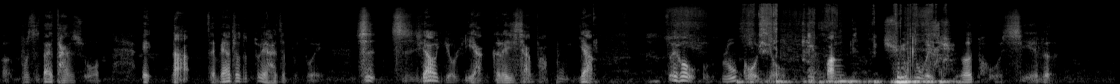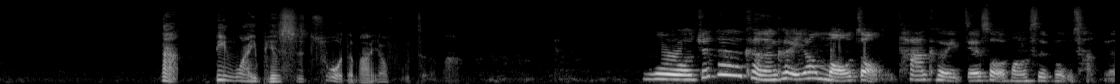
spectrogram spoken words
呃不是在谈说，哎，那怎么样叫做对还是不对？是只要有两个人想法不一样，最后如果有一方觉得委屈而妥协了，另外一边是错的吗？要负责吗？我觉得可能可以用某种他可以接受的方式补偿呢。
